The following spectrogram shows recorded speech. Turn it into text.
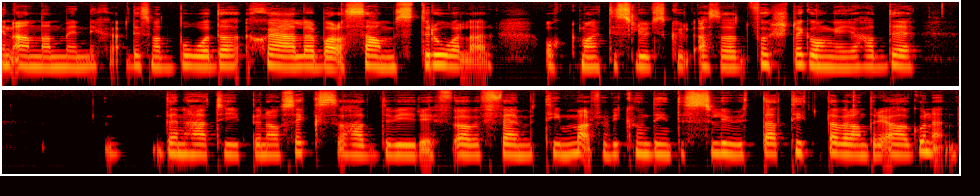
en annan människa. Det är som att båda själar bara samstrålar och man till slut skulle, alltså första gången jag hade den här typen av sex så hade vi det över fem timmar för vi kunde inte sluta titta varandra i ögonen.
